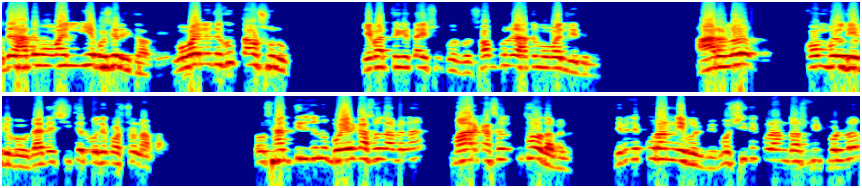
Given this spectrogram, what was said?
ওদের হাতে মোবাইল নিয়ে বসে দিতে হবে। মোবাইলে দেখুক, তাও শুনুক। এবার থেকে তাই শু- করব। সবগুলোর হাতে মোবাইল দিয়ে দেবো। আর হলো কম্বল দিয়ে দেবো, যাতে শীতের মধ্যে কষ্ট না পায়। তো শান্তির জন্য বইয়ের কাছেও যাবে না, মার কাছে কোথাও যাবে না। দেবে যে কোরআন নিয়ে বসবে। মসজিদে কোরআন দশ মিনিট পড়ল,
